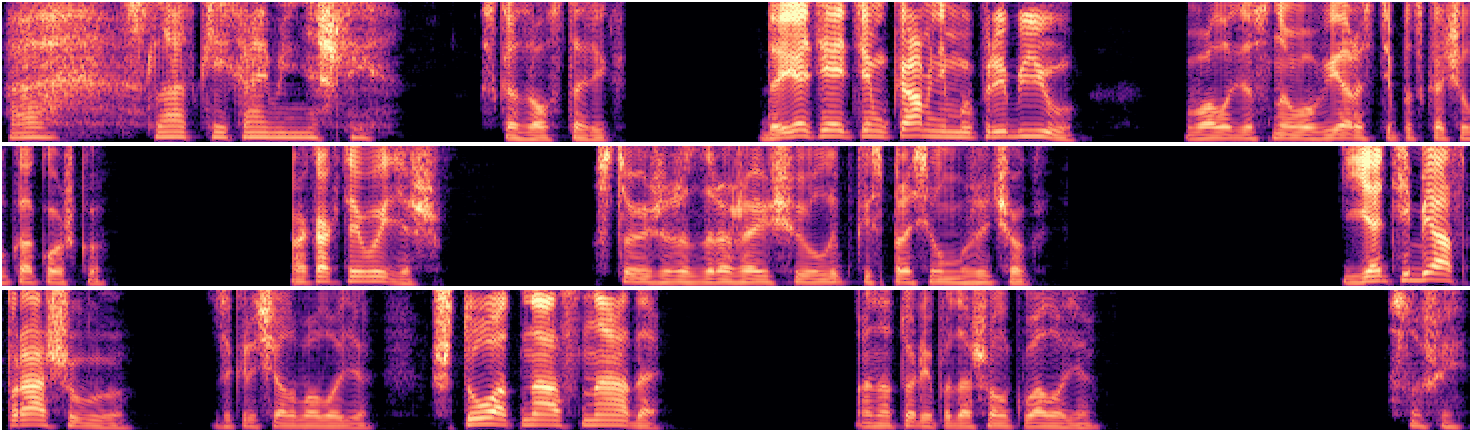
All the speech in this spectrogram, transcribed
«Ах, сладкий камень нашли», — сказал старик. «Да я тебя этим камнем и прибью!» Володя снова в ярости подскочил к окошку. «А как ты выйдешь?» С той же раздражающей улыбкой спросил мужичок. «Я тебя спрашиваю!» — закричал Володя. «Что от нас надо?» Анатолий подошел к Володе. «Слушай,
